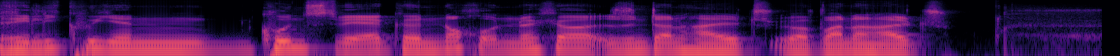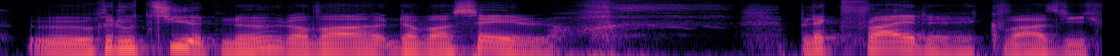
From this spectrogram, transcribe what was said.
Reliquien, Kunstwerke noch und nöcher sind dann halt, waren dann halt äh, reduziert, ne? Da war, da war Sale. Black Friday quasi. Ich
